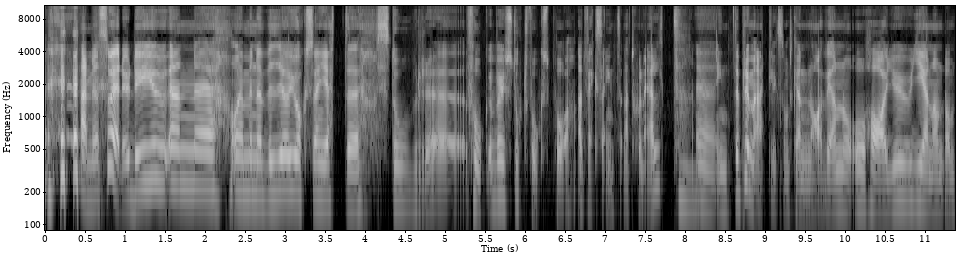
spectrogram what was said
Nej men så är det. Det är ju en, eh, och jag menar vi har ju också en jättestor eh, fokus, vi har ju stort fokus på att växa internationellt. Eh, inte primärt liksom Skandinavien och, och har ju genom de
